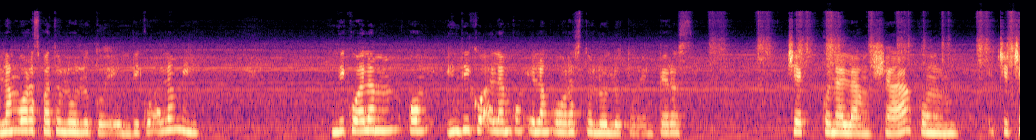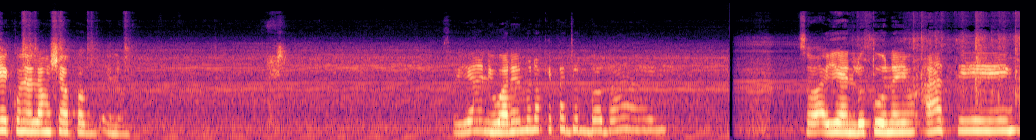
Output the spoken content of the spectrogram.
ilang oras pa ito lulutuin. Hindi ko alam eh. Hindi ko alam kung, hindi ko alam kung ilang oras to lulutuin. Pero, check ko na lang siya. Kung, check ko na lang siya pag, ano. So, yan. Iwanan mo na kita dyan. Bye-bye. So, ayan, luto na yung ating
